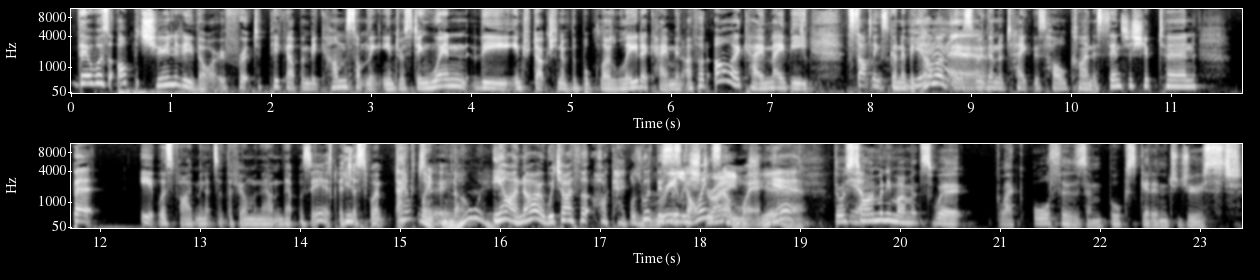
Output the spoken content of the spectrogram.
There was opportunity, though, for it to pick up and become something interesting. When the introduction of the book Lolita came in, I thought, oh, okay, maybe something's going to become of this. We're going to take this whole kind of censorship turn. But it was five minutes of the film, and then that was it. It just went back that went to nowhere. Yeah, I know. Which I thought, okay, was good. This is going strange, somewhere. yeah. Yeah. There were Yeah. so many moments where like authors and books get introduced,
